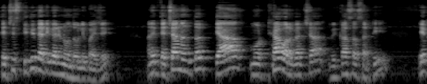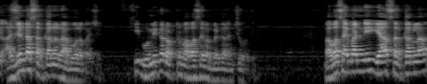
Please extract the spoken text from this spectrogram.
त्याची स्थिती त्या ठिकाणी नोंदवली पाहिजे. आणि त्याच्यानंतर त्या मोठ्या वर्गाच्या विकासासाठी एक अजेंडा सरकारनं राबवला पाहिजे. ही भूमिका डॉक्टर बाबासाहेब आंबेडकरांची होती. बाबासाहेबांनी या सरकारला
